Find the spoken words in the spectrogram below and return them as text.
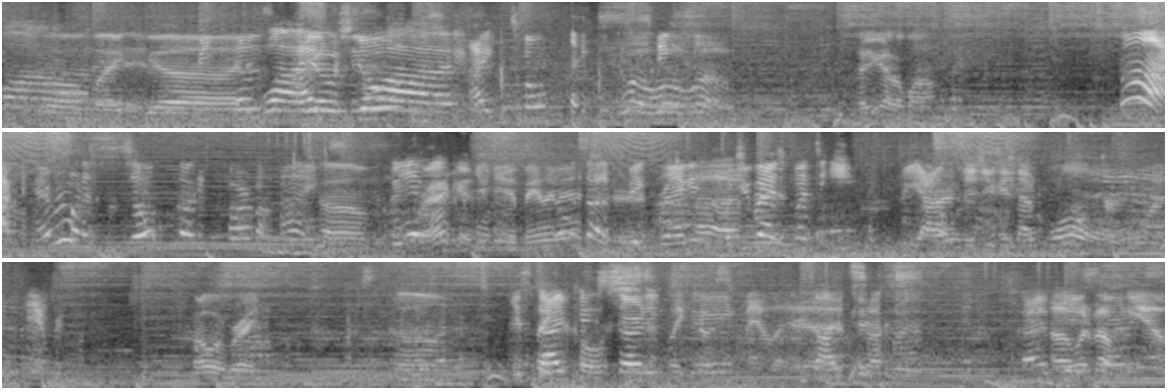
Oh my god. Because Why, I Yoshi, don't, why? I don't like Whoa, singing. whoa, whoa. Oh, you got a while. Fuck! Everyone is so fucking far behind. Um, Big bracket. you need a melee It's man? not a big bracket, Uh, but you guys went to eat for three hours. Did you get that wall? Oh, right. Um, His like sidekick Coast. starting Like soon. Melee. Yeah, Sidekick that sucks. Uh, what about starting- Meow?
